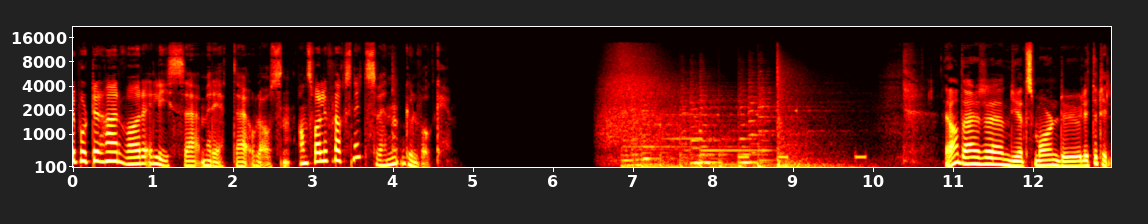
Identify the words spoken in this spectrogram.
Reporter her var Elise Merete Olaussen. Ansvarlig for Dagsnytt, Sven Gullvåg. Ja, det er eh, Nyhetsmorgen du lytter til.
